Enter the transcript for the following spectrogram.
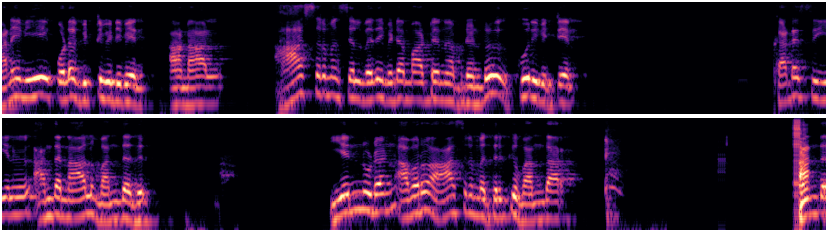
மனைவியை கூட விட்டு விடுவேன். ஆனால் ஆசிரமம் செல்வதை விடமாட்டேன் அப்படின்று கூறிவிட்டேன். கடைசியில் அந்த நாள் வந்தது. என்னுடன் அவரும் ஆசிரமத்திற்கு வந்தார். அந்த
